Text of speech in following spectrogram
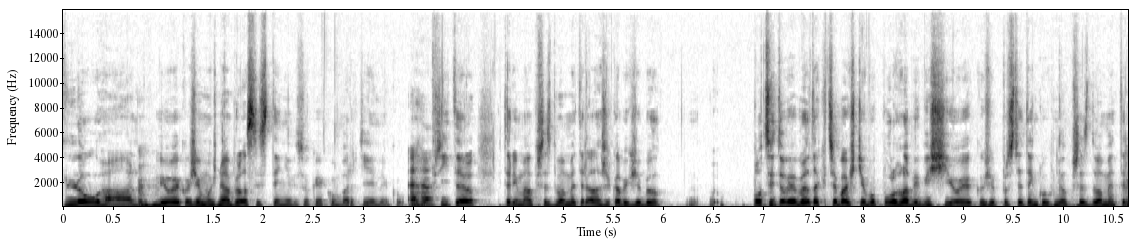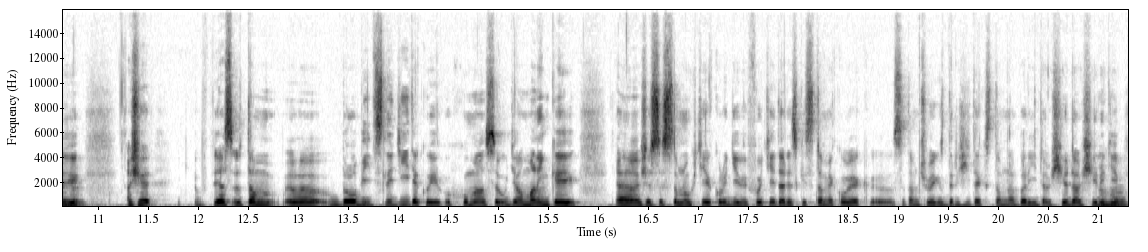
dlouhán, mm-hmm. jo, jakože možná byl asi stejně vysoký jako Martin, jako můj přítel, který má přes dva metry, ale řekla bych, že byl pocitově byl tak třeba ještě o půl hlavy vyšší, jo, jakože prostě ten kluk měl přes dva metry mm-hmm. a že já, tam uh, bylo víc lidí, takový jako chumel se udělal malinký, uh, že se se mnou chtějí jako lidi vyfotit a vždycky se tam jako, jak se tam člověk zdrží, tak se tam nabalí další a další lidi. Mm-hmm.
